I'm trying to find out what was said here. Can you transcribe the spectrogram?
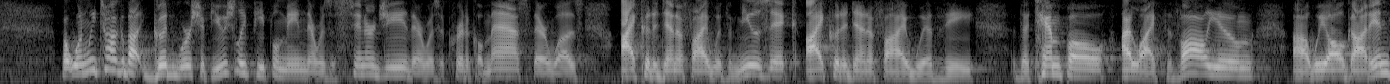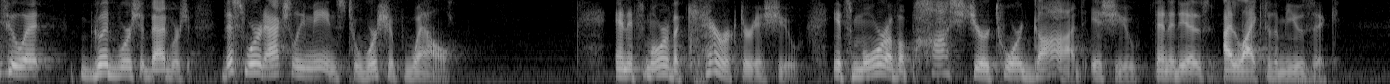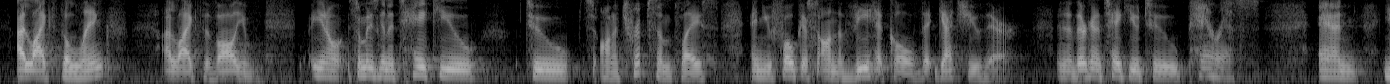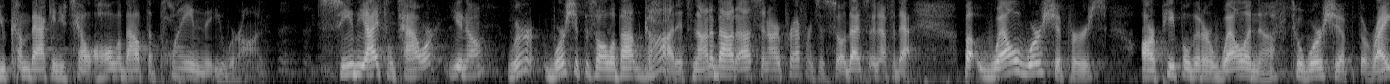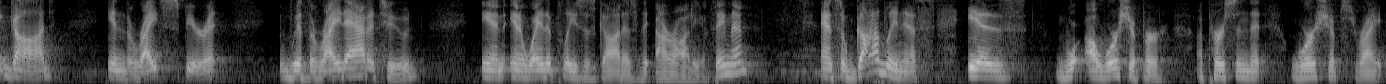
But when we talk about good worship, usually people mean there was a synergy, there was a critical mass, there was, I could identify with the music, I could identify with the, the tempo, I liked the volume, uh, we all got into it. Good worship, bad worship. This word actually means to worship well. And it's more of a character issue it's more of a posture toward God issue than it is, I liked the music. I liked the length. I liked the volume. You know, somebody's going to take you to on a trip someplace and you focus on the vehicle that gets you there. And they're going to take you to Paris and you come back and you tell all about the plane that you were on. See the Eiffel Tower, you know? We're, worship is all about God. It's not about us and our preferences. So that's enough of that. But well worshipers are people that are well enough to worship the right God in the right spirit, with the right attitude, in, in a way that pleases God as the, our audience. Amen? And so, godliness is a worshiper, a person that worships right.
